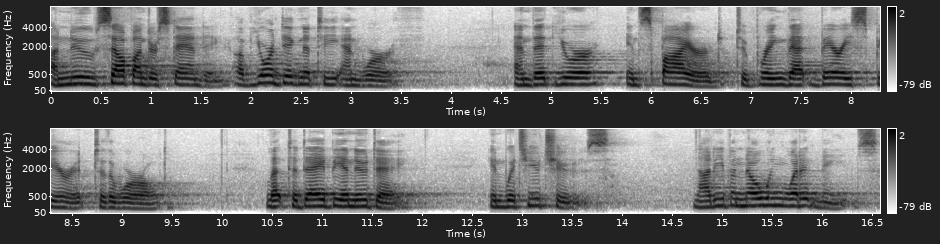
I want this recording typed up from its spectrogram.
a new self understanding of your dignity and worth, and that you're inspired to bring that very spirit to the world. Let today be a new day in which you choose, not even knowing what it means,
